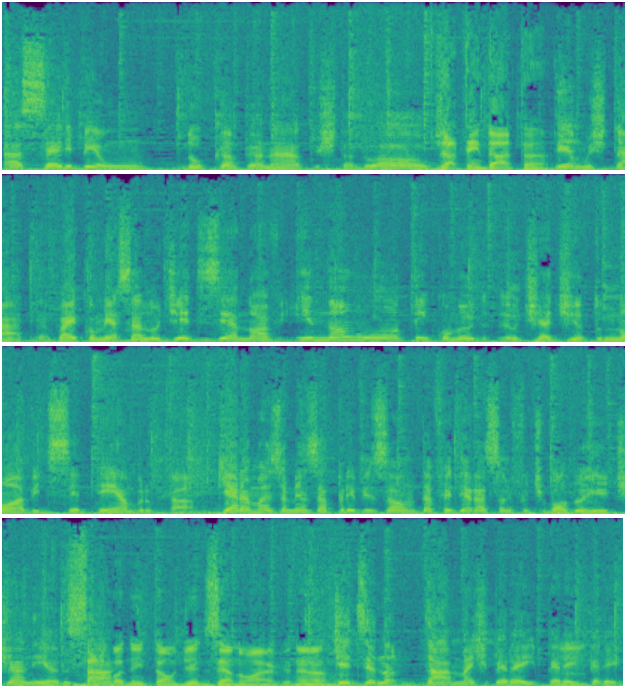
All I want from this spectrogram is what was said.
A Série B1 do Campeonato Estadual. Já tem data? Temos data. Vai começar no dia 19 e não ontem, como eu, eu tinha dito, 9 de setembro, Tá. que era mais ou menos a previsão da Federação de Futebol do Rio de Janeiro. tá? Sábado, então, dia 19, né? Dia 19. Tá, mas peraí, peraí, peraí.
